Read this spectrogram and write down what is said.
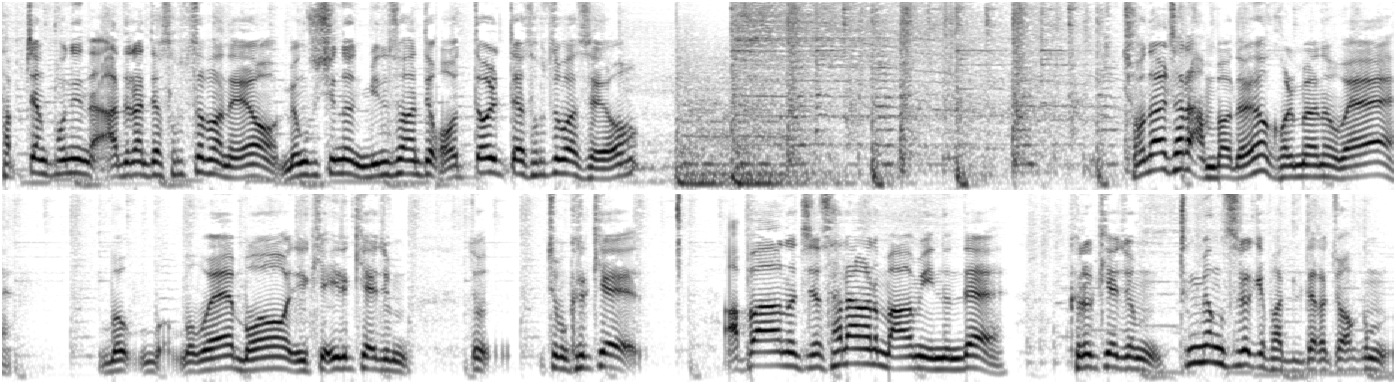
답장뿐인 아들한테 섭섭하네요. 명수 씨는 민수한테 어떨 때 섭섭하세요? 전화를 잘 안 받아요. 걸면은 왜, 뭐, 뭐, 왜, 뭐, 이렇게, 이렇게 좀, 좀, 좀 그렇게, 아빠는 진짜 사랑하는 마음이 있는데, 그렇게 좀 특명스럽게 받을 때가 조금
